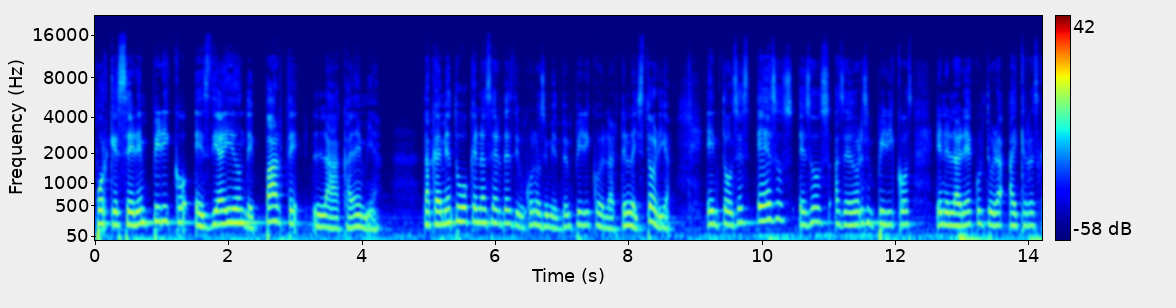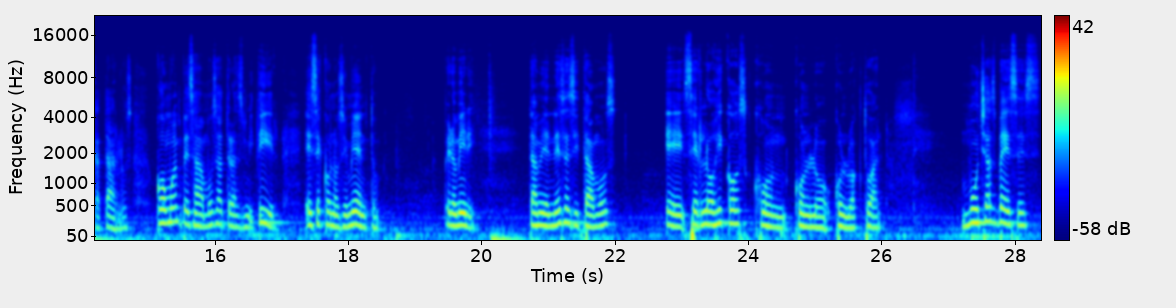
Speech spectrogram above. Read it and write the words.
porque ser empírico es de ahí donde parte la academia. La academia tuvo que nacer desde un conocimiento empírico del arte en la historia. Entonces, esos, esos hacedores empíricos en el área de cultura hay que rescatarlos. ¿Cómo empezamos a transmitir ese conocimiento? Pero mire, también necesitamos eh, ser lógicos con, con, lo, con lo actual. Muchas veces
